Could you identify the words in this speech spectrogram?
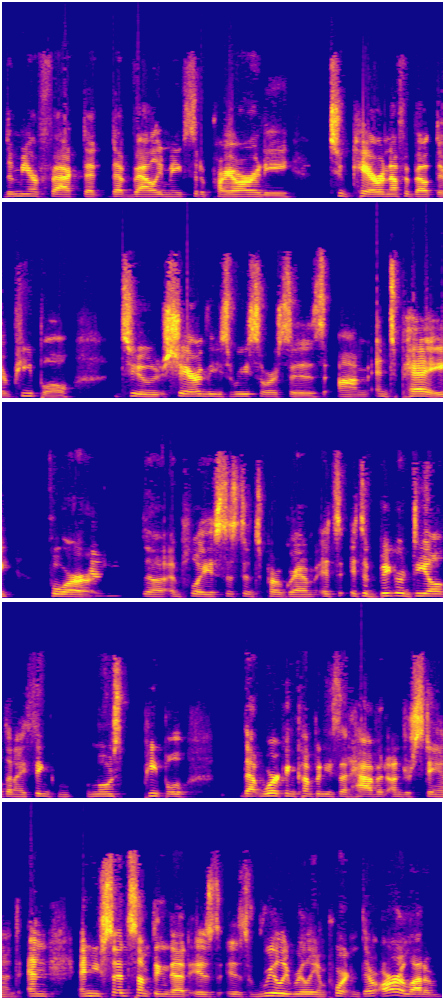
the mere fact that that Valley makes it a priority to care enough about their people to share these resources um, and to pay for the employee assistance program. It's it's a bigger deal than i think most people that work in companies that have it understand. And and you said something that is is really really important. There are a lot of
